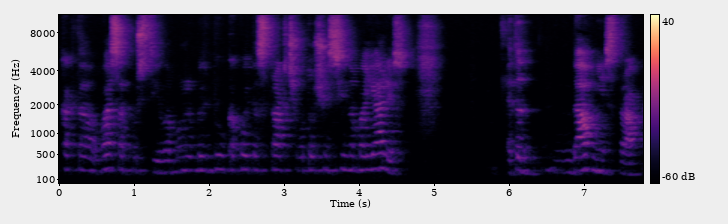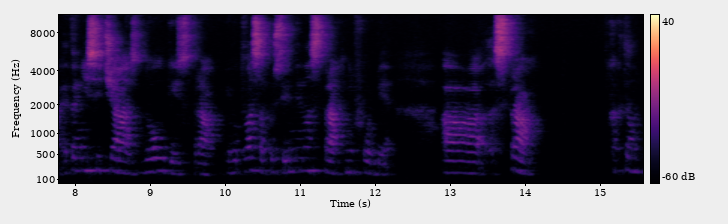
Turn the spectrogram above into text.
как-то вас отпустило. Может быть, был какой-то страх, чего-то очень сильно боялись. Это давний страх, это не сейчас, долгий страх. И вот вас отпустили именно страх, не фобия, а страх. Как-то,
